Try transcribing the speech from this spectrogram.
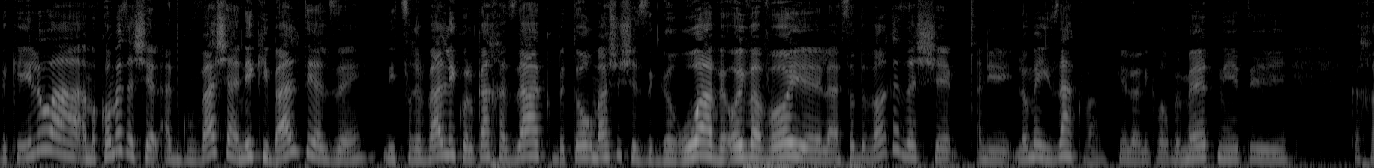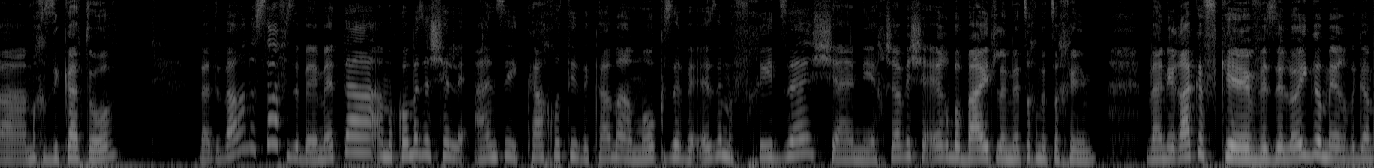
וכאילו המקום הזה של התגובה שאני קיבלתי על זה, נצרבה לי כל כך חזק בתור משהו שזה גרוע ואוי ואבוי אה, לעשות דבר כזה, שאני לא מעיזה כבר. כאילו, אני כבר באמת נהייתי ככה מחזיקה טוב. והדבר הנוסף זה באמת המקום הזה של לאן זה ייקח אותי וכמה עמוק זה ואיזה מפחיד זה שאני עכשיו אשאר בבית לנצח נצחים. ואני רק אבכה, וזה לא ייגמר, וגם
